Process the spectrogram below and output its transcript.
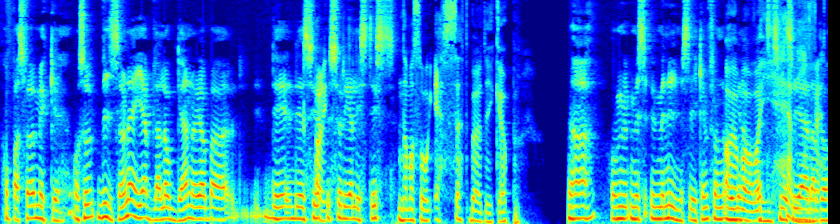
hoppas för mycket. Och så visar de den här jävla loggan och jag bara... Det, det är sur surrealistiskt. När man såg S1 börja dyka upp. Ja, och menymusiken från ja, originalet bara, som är så jävla bra.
